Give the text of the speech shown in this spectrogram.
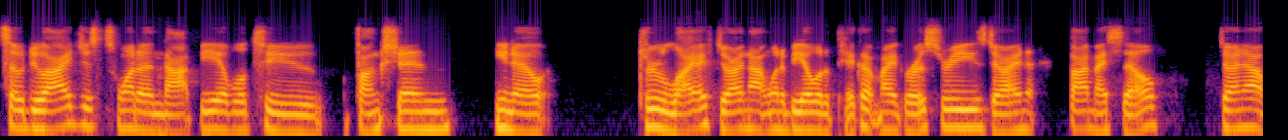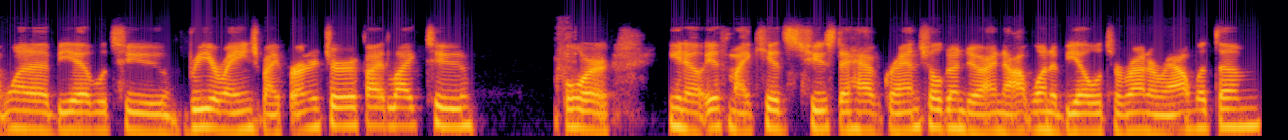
So do i just want to not be able to function you know through life do i not want to be able to pick up my groceries do i by myself do I not want to be able to rearrange my furniture if I'd like to? Or, you know, if my kids choose to have grandchildren, do I not want to be able to run around with them?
